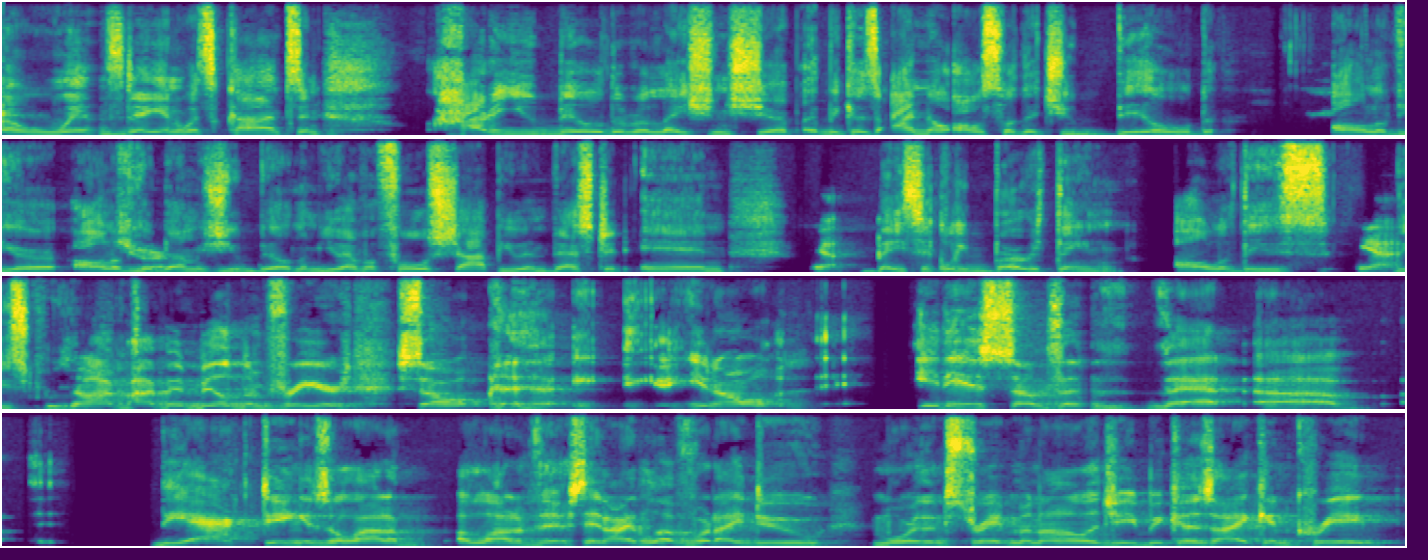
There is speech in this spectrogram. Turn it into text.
a Wednesday in Wisconsin. How do you build a relationship? Because I know also that you build all of your all of your dummies. You build them. You have a full shop. You invested in Yeah. basically birthing all of these Yeah. these No, I've, I've been building them for years. So, you know, it is something that uh, the acting is a lot of a lot of this, and I love what I do more than straight monology because I can create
